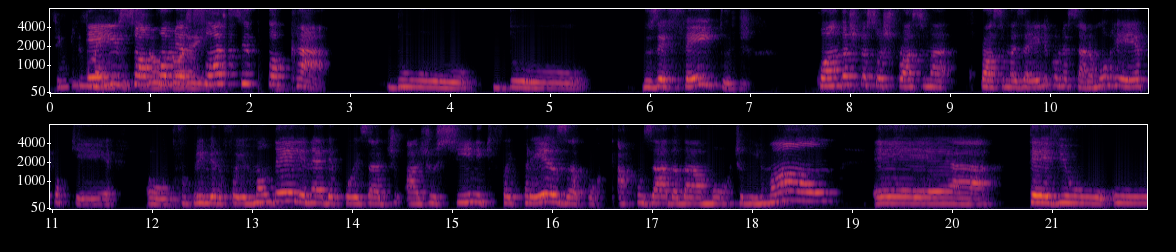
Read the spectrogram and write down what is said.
Simplesmente. Ele só começou aí. a se tocar do, do, dos efeitos quando as pessoas próxima, próximas a ele começaram a morrer, porque o, primeiro foi o irmão dele, né? depois a, a Justine, que foi presa, por, acusada da morte do irmão, é, teve o, o,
